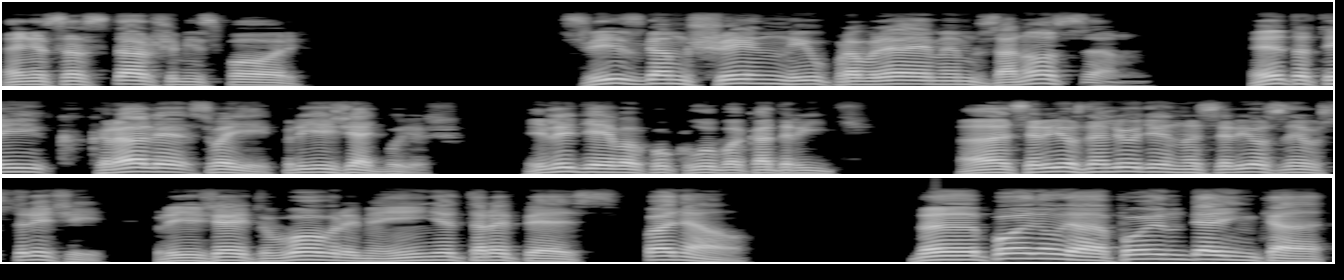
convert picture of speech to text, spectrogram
а не со старшими спорь. С визгом шин и управляемым заносом это ты к крале своей приезжать будешь или девок у клуба кадрить. А серьезные люди на серьезные встречи приезжают вовремя и не торопясь. Понял? Да понял я, понял, дяденька,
